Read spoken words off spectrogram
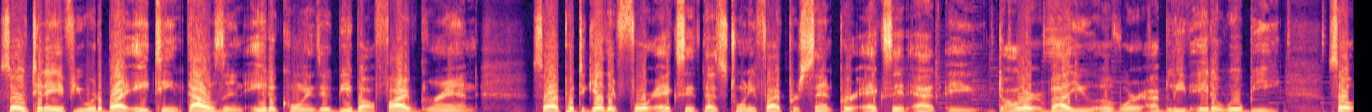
So today, if you were to buy 18,000 ADA coins, it would be about five grand. So I put together four exits. That's 25% per exit at a dollar value of where I believe ADA will be. So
